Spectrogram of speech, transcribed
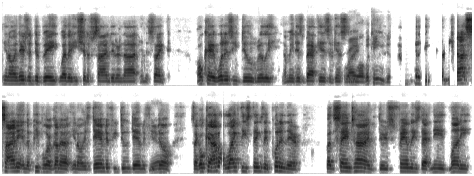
you know, and there's a debate whether he should have signed it or not, and it's like, okay, what does he do really? I mean, his back is against right. the wall. What can you do? Does he, not sign it, and the people are gonna, you know, it's damned if you do, damned if you yeah. don't. It's like, okay, I don't like these things they put in there, but at the same time, there's families that need money,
